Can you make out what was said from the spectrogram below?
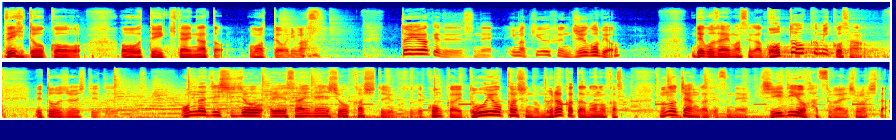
ぜひ動向を追っていきたいなと思っております。というわけでですね今9分15秒でございますが後藤久美子さん登場していただきます。同じ史上、えー最年少歌手ということで今回童謡歌手の村方ののかさんののちゃんがですね CD を発売しました。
